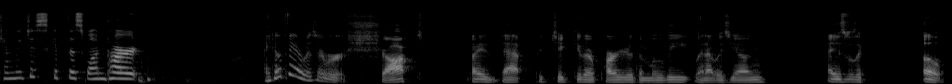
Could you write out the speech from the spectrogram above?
can we just skip this one part? I don't think I was ever shocked by that particular part of the movie when I was young. I just was like, oh.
